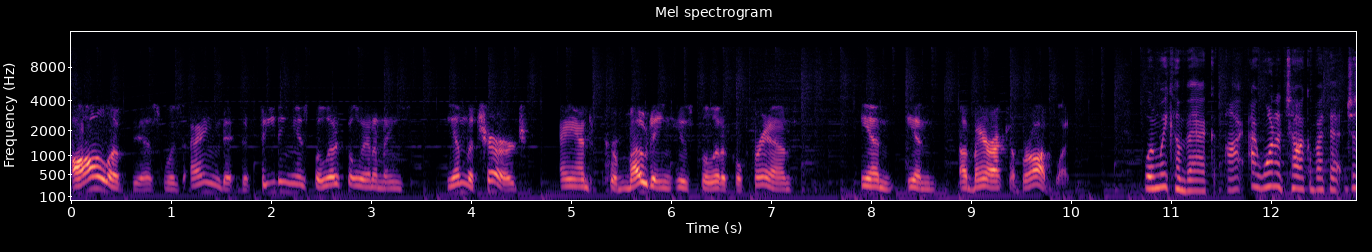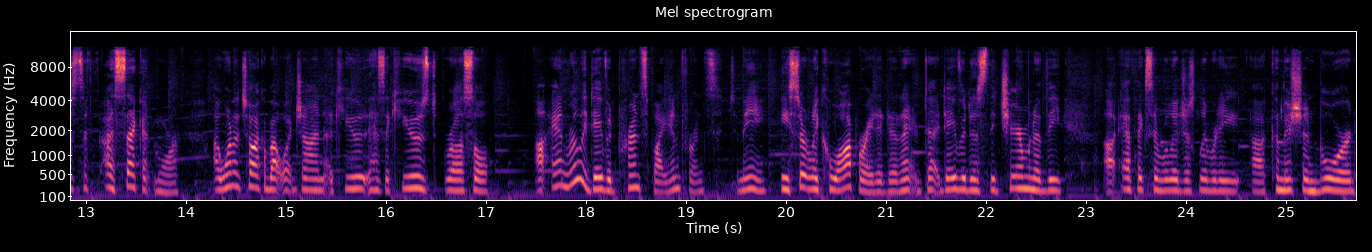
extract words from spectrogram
All of this was aimed at defeating his political enemies in the church and promoting his political friends in in America broadly. When we come back, I, I want to talk about that just a, a, second more. I want to talk about what John has accused Russell uh, and really David Prince by inference to me. He certainly cooperated, and David is the chairman of the uh, Ethics and Religious Liberty uh, Commission board.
